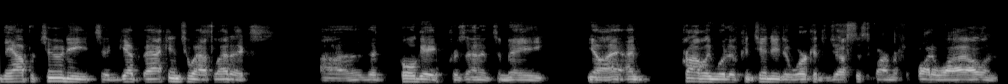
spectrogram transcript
the opportunity to get back into athletics uh, that Colgate presented to me, you know, I, I, probably would have continued to work at the Justice Department for quite a while, and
